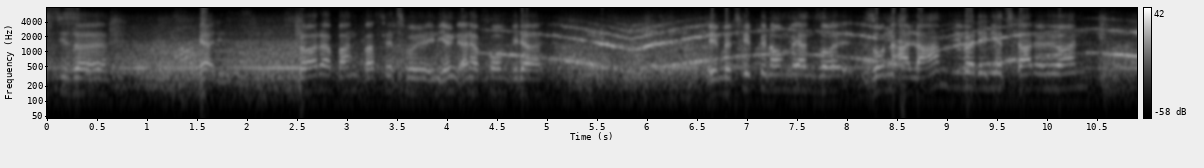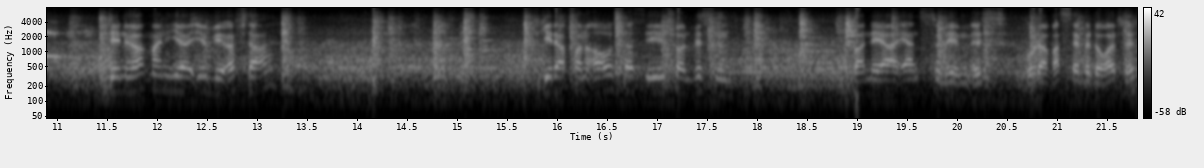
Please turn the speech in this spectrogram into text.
Ist dieser, ja, dieses Förderband, was jetzt wohl in irgendeiner Form wieder in Betrieb genommen werden soll. So ein Alarm, wie wir den jetzt gerade hören, den hört man hier irgendwie öfter. Ich gehe davon aus, dass Sie schon wissen, wann der ernst zu nehmen ist oder was der bedeutet.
